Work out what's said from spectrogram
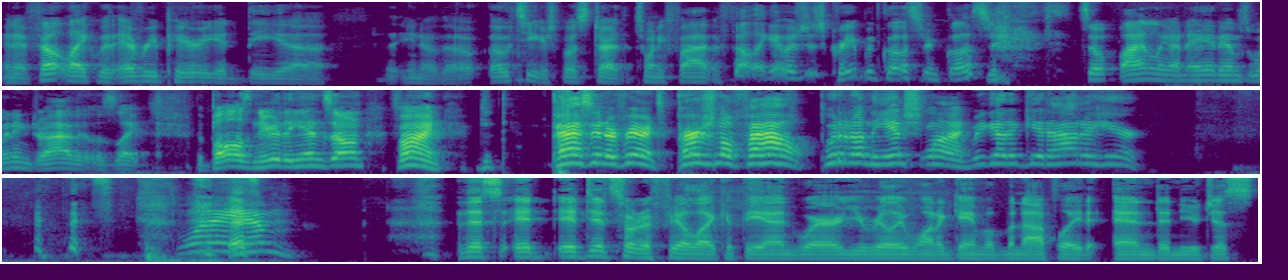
And it felt like with every period, the uh, the- you know the OT you're supposed to start at the 25. It felt like it was just creeping closer and closer. so finally, on A and M's winning drive, it was like the ball's near the end zone. Fine, pass interference, personal foul. Put it on the inch line. We got to get out of here. It's 1 a.m. This it it did sort of feel like at the end where you really want a game of Monopoly to end and you just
